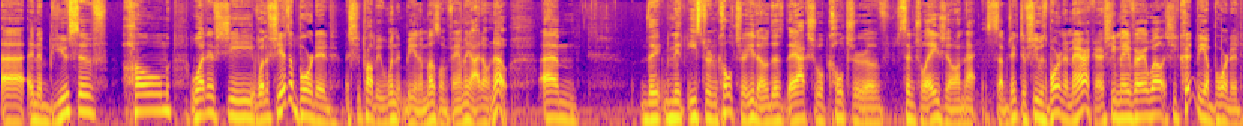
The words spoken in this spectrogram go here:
uh, an abusive home? What if she what if she is aborted? She probably wouldn't be in a Muslim family. I don't know. Um, the Mid Eastern culture, you know, the, the actual culture of Central Asia on that subject. If she was born in America, she may very well, she could be aborted,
